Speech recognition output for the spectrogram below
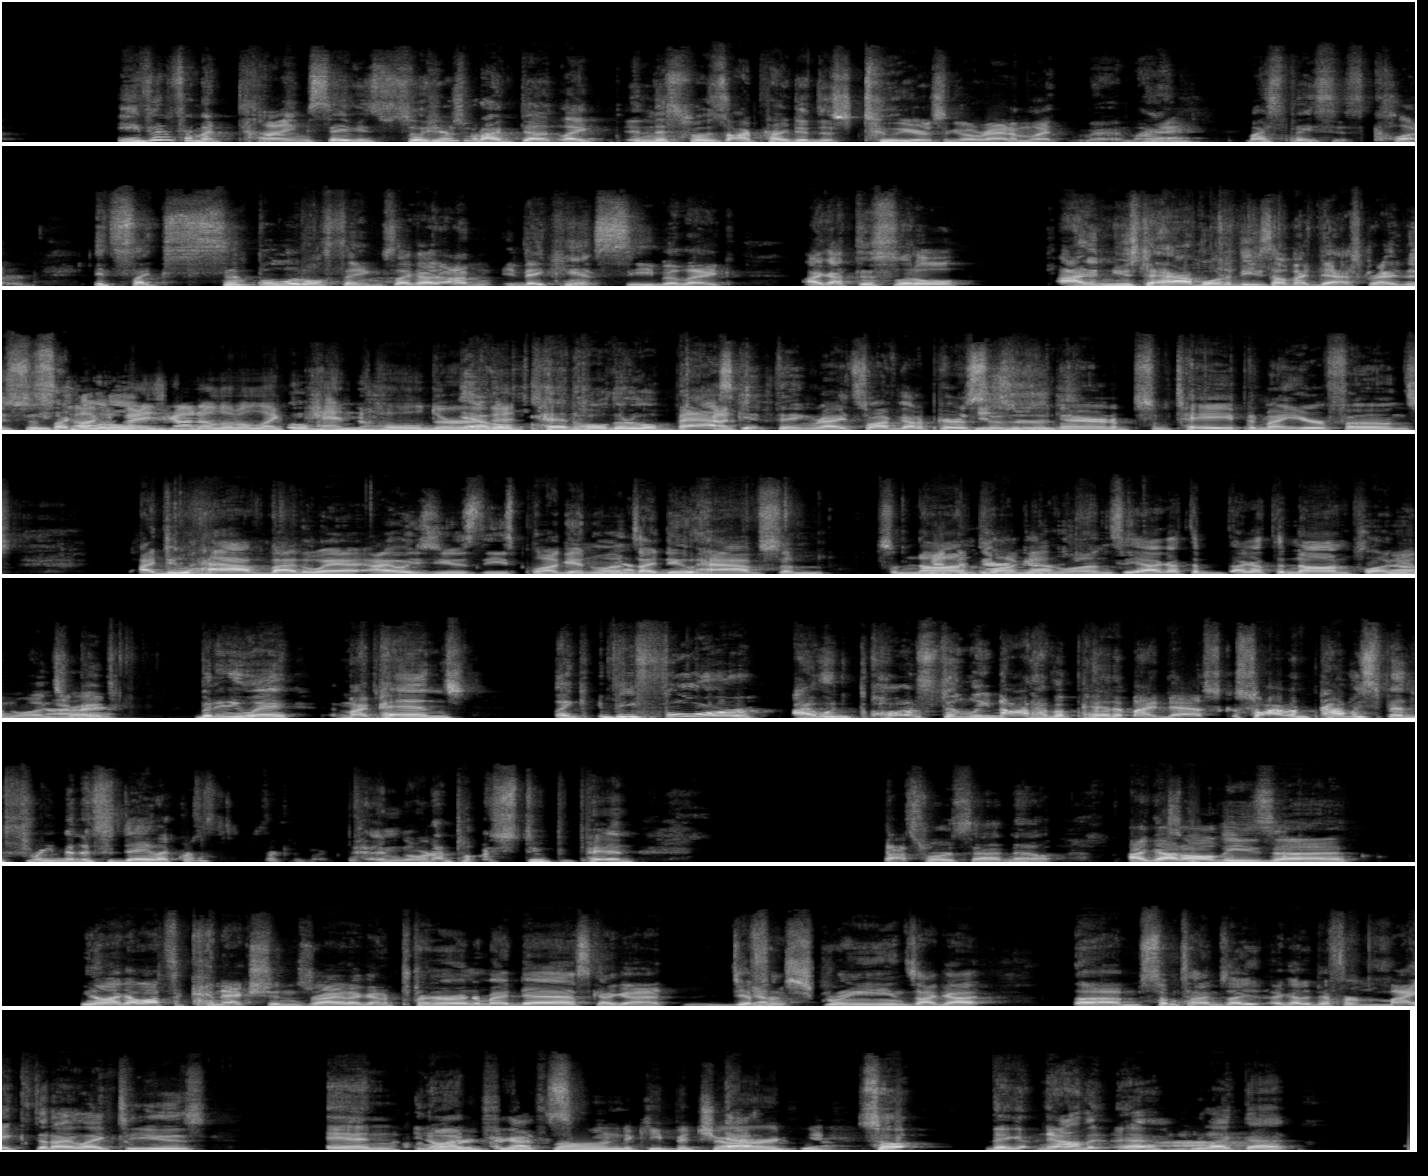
even from a time savings. So here's what I've done. Like, and this was I probably did this two years ago, right? I'm like, man, my Okay. my space is cluttered. It's like simple little things. Like I, I'm they can't see, but like I got this little. I didn't used to have one of these on my desk, right? It's just He's like a talking little, about he's got a little like little- pen holder yeah, a little pen holder, little basket thing, right? So I've got a pair of scissors, Scissors. in there and some tape and my earphones. I do have, by the way, I, I always use these plug-in ones. I do have some some non-plug-in ones. Yeah, I got the I got the non-plug-in Oh, ones, right? right. But anyway, my pens. Like before, I would constantly not have a pen at my desk, so I would probably spend three minutes a day. Like, where the frick is my pen? Where did I put my stupid pen? That's where it's at now. I got all these. uh you know, I got lots of connections, right? I got a printer under my desk. I got different screens. I got um, sometimes I, I got a different mic that I like to use, and you know, I, I cord for your got phone to keep it charged. Yeah. so they got now that eh, you like Ah. that?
